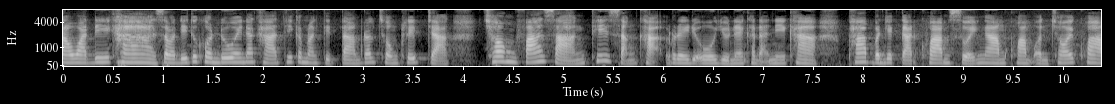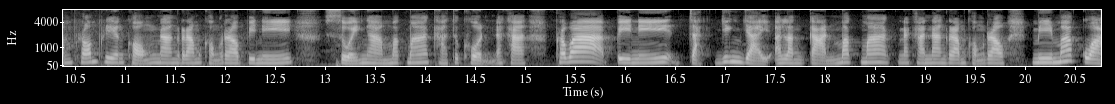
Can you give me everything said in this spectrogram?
สวัสดีค่ะ สวัสดีทุกคนด้วยนะคะ ที่กำลังติดตามรับชมคลิปจากช่องฟ้าสางที่สังขะเรดิโออยู่ในขณะนี้ค่ะ ภาพบรรยากาศความสวยงามความอ่อนช้อยความพร้อมเพรียงของนางรำของเราปีนี้ สวยงามมากๆค่ะทุกคนนะคะ เพราะว่าปีนี้จัดยิ่งใหญ่อลังการมากๆนะคะ นางรำของเรามีมากกว่า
